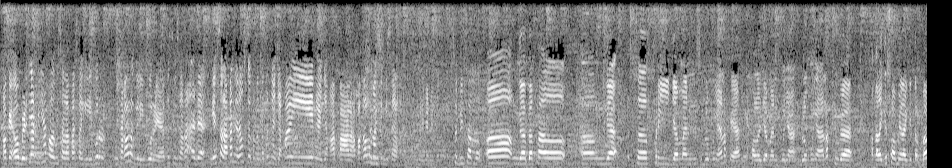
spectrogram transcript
Oke, oh berarti artinya kalau misalnya pas lagi libur, misalkan lagi libur ya, terus misalkan ada, biasa lah kan kadang suka teman-teman ngajak main, ngajak apa, nah, apakah lo masih bisa memberikan itu? sebisa mu eh, nggak bakal eh, nggak se-free zaman sebelum punya anak ya Iya. kalau zaman punya belum punya anak juga apalagi suami lagi terbang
